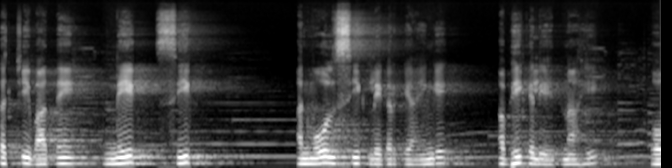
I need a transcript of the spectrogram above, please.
सच्ची बातें, नेक सीख, अनमोल सीख लेकर के आएँगे। अभी के लिए इतना ही। ओ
